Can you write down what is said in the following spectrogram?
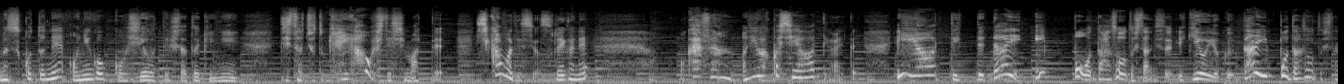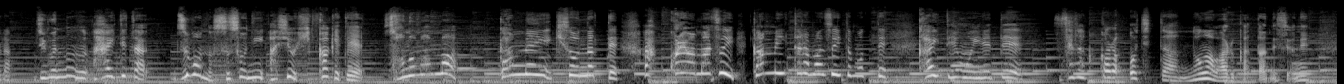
息子とね鬼ごっこをしようってした時に実はちょっと怪我をしてしまってしかもですよそれがね「お母さん鬼ごっこしよう」って言われて「いいよ」って言って第一歩を出そうとしたんです。勢いよく。第一歩を出そうとしたら自分の履いてたズボンの裾に足を引っ掛けてそのまんま顔面行きそうになってあこれはまずい。顔面行ったらまずいと思って回転を入れて背中から落ちたのが悪かったんですよね。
